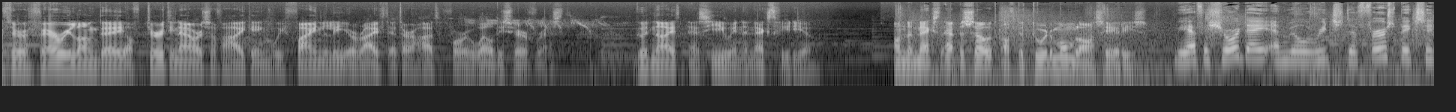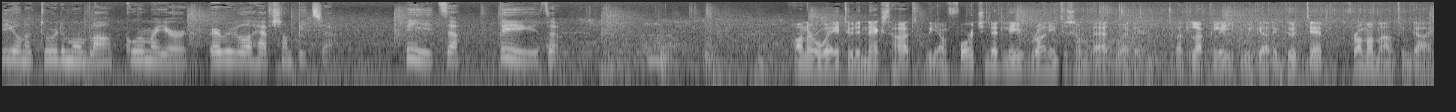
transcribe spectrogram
After a very long day of 13 hours of hiking, we finally arrived at our hut for a well-deserved rest. Good night and see you in the next video. On the next episode of the Tour du Mont Blanc series. We have a short day and we'll reach the first big city on the Tour du Mont Blanc, Courmayeur, where we will have some pizza. Pizza, pizza. On our way to the next hut, we unfortunately run into some bad weather, but luckily we got a good tip from a mountain guide.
